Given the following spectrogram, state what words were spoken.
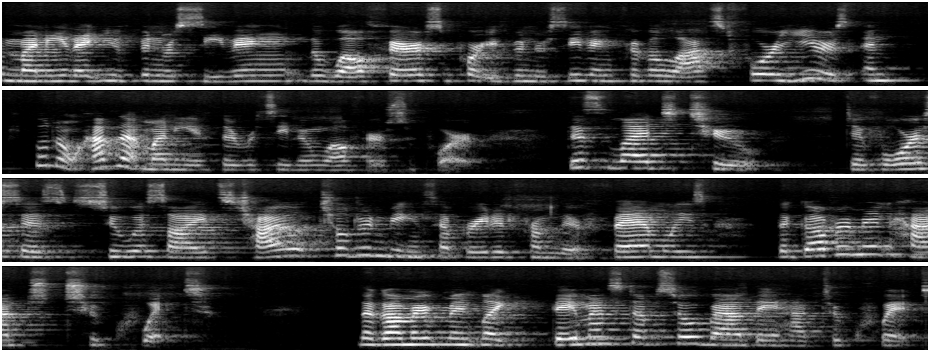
the money that you've been receiving, the welfare support you've been receiving for the last four years. And people don't have that money if they're receiving welfare support. This led to divorces, suicides, child, children being separated from their families. The government had to quit. The government, like, they messed up so bad, they had to quit.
